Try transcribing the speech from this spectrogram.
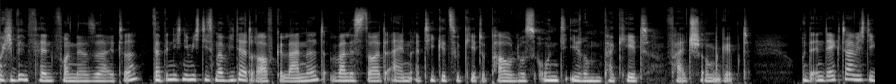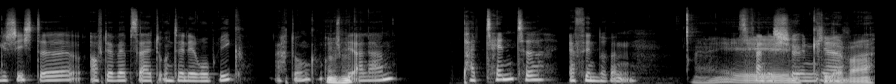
Oh, ich bin Fan von der Seite. Da bin ich nämlich diesmal wieder drauf gelandet, weil es dort einen Artikel zu Käthe Paulus und ihrem Paketfallschirm gibt. Und entdeckt habe ich die Geschichte auf der Webseite unter der Rubrik, Achtung, Spielalarm, Patente Erfinderin. Hey, das fand ich schön. Clever.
